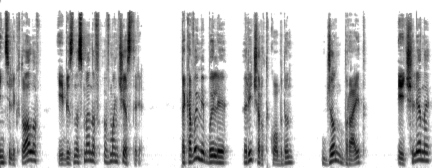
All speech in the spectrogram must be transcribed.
интеллектуалов и бизнесменов в Манчестере. Таковыми были Ричард Кобден, Джон Брайт и члены,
